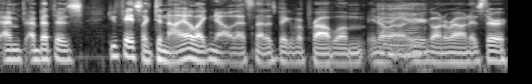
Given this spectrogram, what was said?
I'm, I bet there's. Do you face like denial? Like, no, that's not as big of a problem. You know, oh, yeah. you're going around. Is there?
